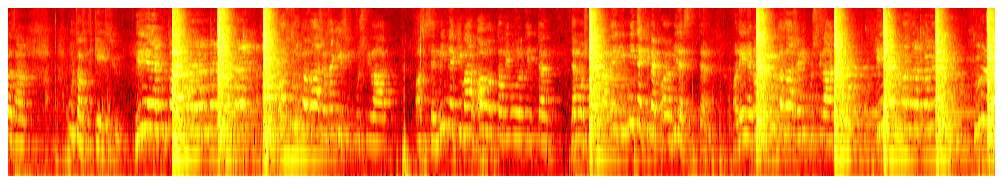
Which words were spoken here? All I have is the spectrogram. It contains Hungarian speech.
igazán utazni készül. Jöjjenek utazni, emberek! Hosszú utazás az egész világ. Azt hiszem mindenki már hallotta, mi volt itten, de most már végig mindenki meghallja, mi lesz itten. A lényeg az, hogy utazás a ritmusvilágban. Kérem, mazrak velünk!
